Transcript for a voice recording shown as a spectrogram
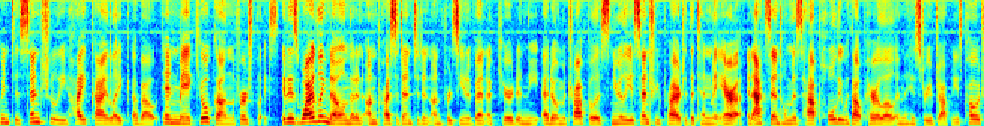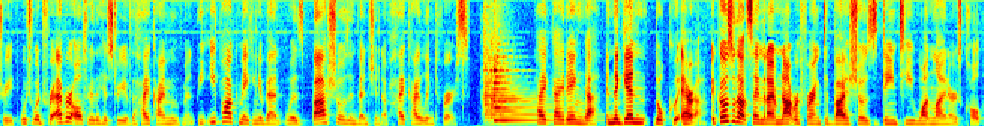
quintessentially haikai like about Tenmei Kyoka in the first place. It is widely known that an unprecedented and unforeseen event occurred in the Edo metropolis nearly a century prior to the Tenmei era, an accidental mishap wholly without parallel in the history of Japanese poetry, which would forever alter the history of the Haikai movement. The epoch making event was Basho's invention of Haikai linked verse. Haikai Renga in the Genroku era. It goes without saying that I am not referring to Basho's dainty one liners called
